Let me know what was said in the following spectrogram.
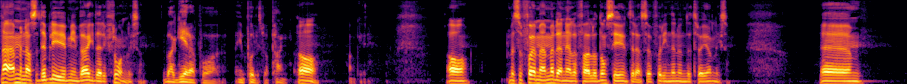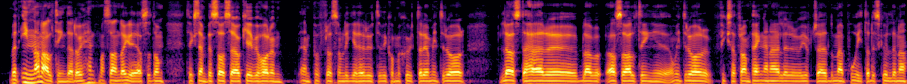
Nej men alltså det blir ju min väg därifrån liksom. Du bara agerar på impuls, bara pang? Ja. Okay. Ja. Men så får jag med mig den i alla fall och de ser ju inte det så jag får in den under tröjan liksom. Um, men innan allting där, det har ju hänt massa andra grejer. Alltså de till exempel sa så här, okej okay, vi har en en puffra som ligger här ute, vi kommer skjuta dig om inte du har löst det här, eh, bla, alltså allting, eh, om inte du har fixat fram pengarna eller gjort så här, de här påhittade skulderna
